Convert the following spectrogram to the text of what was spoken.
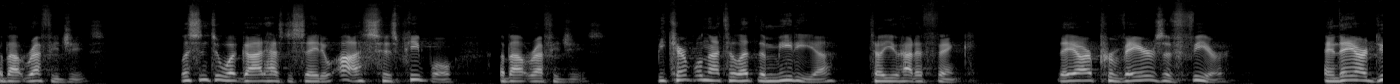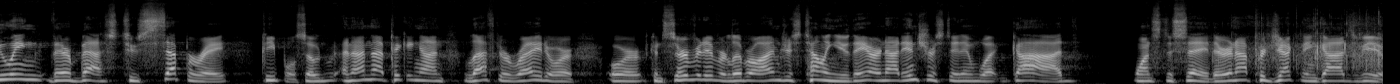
about refugees. Listen to what God has to say to us, his people, about refugees. Be careful not to let the media tell you how to think. They are purveyors of fear, and they are doing their best to separate people. So, and I'm not picking on left or right or, or conservative or liberal. I'm just telling you, they are not interested in what God wants to say. They're not projecting God's view.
